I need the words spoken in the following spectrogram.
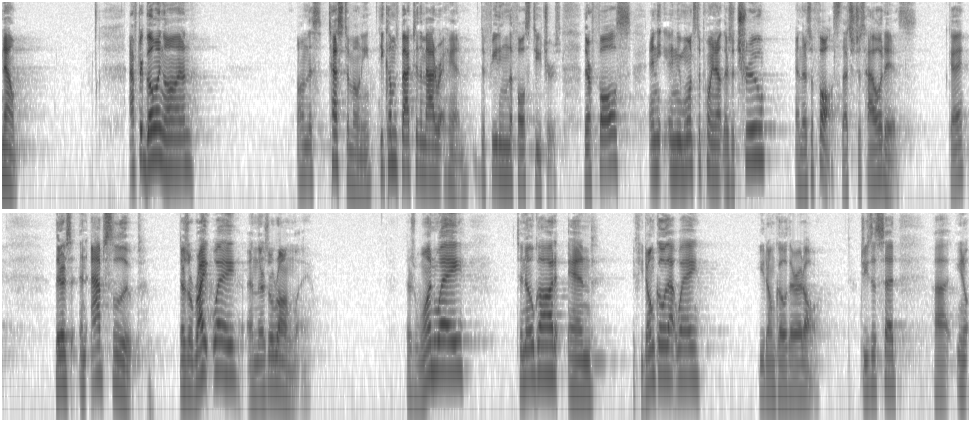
Now, after going on on this testimony, he comes back to the matter at hand, defeating the false teachers. They're false, and he, and he wants to point out there's a true and there's a false. That's just how it is. Okay? There's an absolute. There's a right way and there's a wrong way. There's one way to know God, and if you don't go that way, you don't go there at all. Jesus said, uh, You know,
